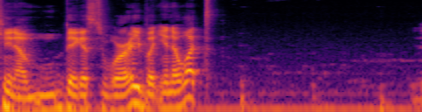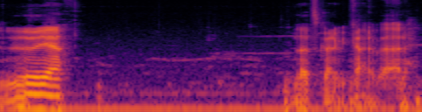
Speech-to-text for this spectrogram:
you know, biggest worry, but you know what? Uh, yeah. That's gonna be kind of bad.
